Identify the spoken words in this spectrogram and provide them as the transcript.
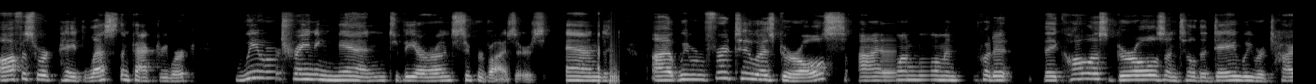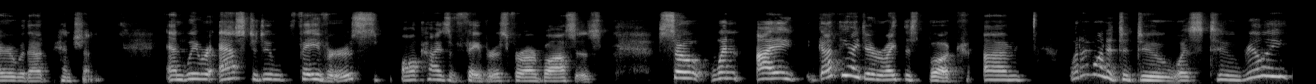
Office work paid less than factory work we were training men to be our own supervisors. And uh, we were referred to as girls. Uh, one woman put it, they call us girls until the day we retire without pension. And we were asked to do favors, all kinds of favors for our bosses. So when I got the idea to write this book, um, what I wanted to do was to really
